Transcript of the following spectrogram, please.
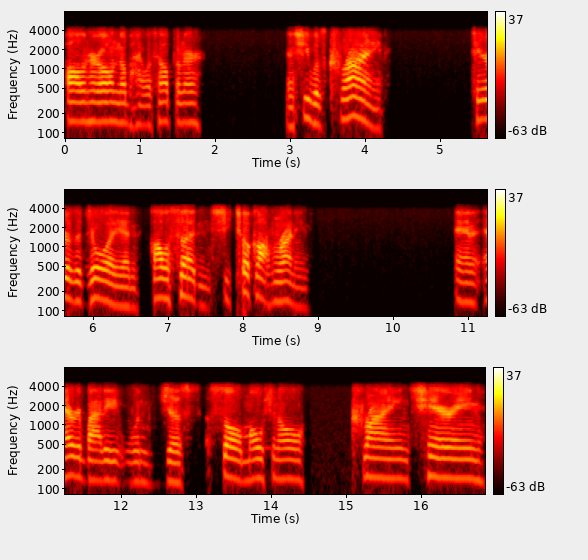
all on her own. Nobody was helping her, and she was crying tears of joy. And all of a sudden, she took off running, and everybody was just so emotional, crying, cheering,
